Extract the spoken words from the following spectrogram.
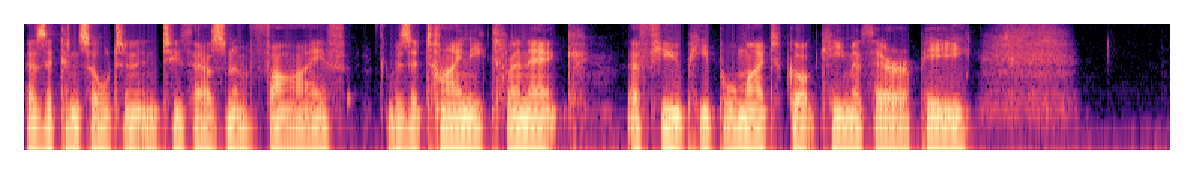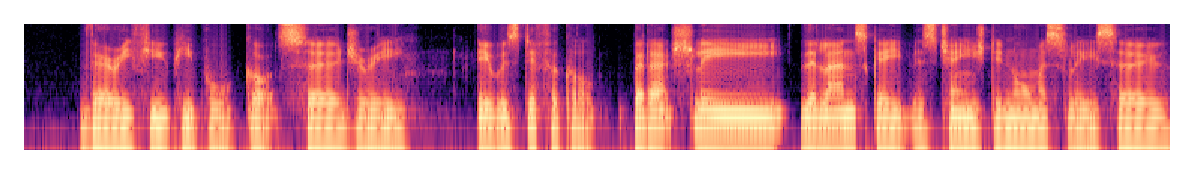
as a consultant in 2005, it was a tiny clinic. A few people might have got chemotherapy. Very few people got surgery. It was difficult but actually, the landscape has changed enormously. So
